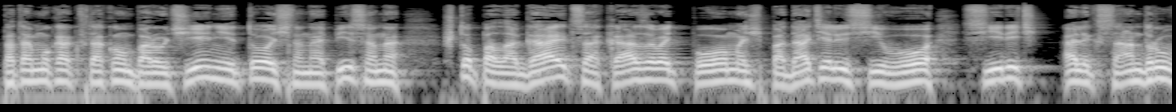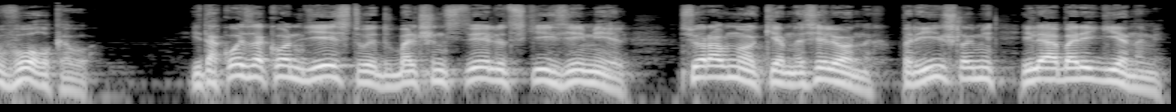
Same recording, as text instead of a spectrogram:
потому как в таком поручении точно написано, что полагается оказывать помощь подателю сего Сирич Александру Волкову. И такой закон действует в большинстве людских земель, все равно кем населенных, пришлыми или аборигенами,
